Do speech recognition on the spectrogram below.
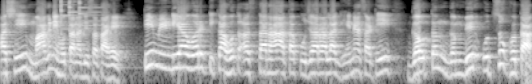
अशी मागणी होताना दिसत आहे. टीम इंडियावर टीका होत असताना आता पुजाराला घेण्यासाठी गौतम गंभीर उत्सुक होता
